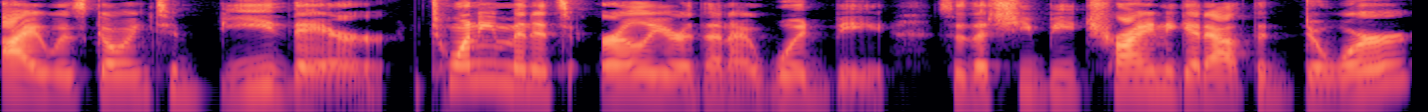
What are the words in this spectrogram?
I was going to be there 20 minutes earlier than I would be so that she'd be trying to get out the door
